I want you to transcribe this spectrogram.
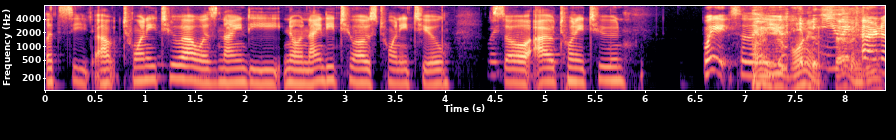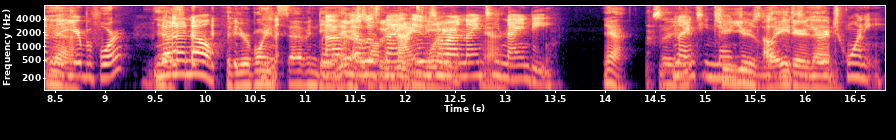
Let's see. Out 22, I was 90. No, 92, I was 22. so I was 22. Wait, so then Oh, you you, were born in you 70. encountered him Yeah. the year before? No, no, no. If you were born in 70, Uh, Yeah, it was so nine, it was around 1990. yeah. So you, two years okay, later, so you were 20,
